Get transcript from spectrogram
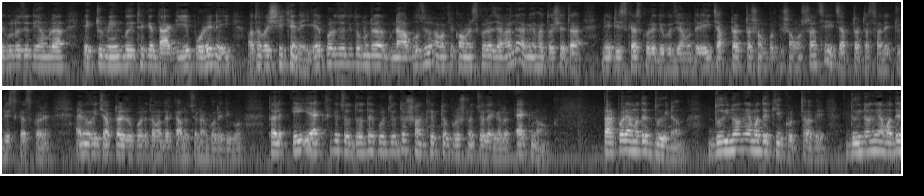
এগুলো যদি আমরা একটু মেইন বই থেকে দাগিয়ে পড়ে নেই অথবা শিখে নেই, এরপর যদি তোমরা না বুঝো, আমাকে কমেন্টস করে জানালে আমি হয়তো সেটা নিয়ে ডিসকাস করে দেবো যে আমাদের এই চ্যাপ্টারটা সম্পর্কে সমস্যা আছে, এই চ্যাপ্টারটা স্যার একটু ডিসকাস করেন। আমি ওই চ্যাপ্টারের উপরে তোমাদেরকে আলোচনা করে দিব। তাহলে এই এক থেকে চোদ্দ অধ্যায় পর্যন্ত সংক্ষিপ্ত প্রশ্ন চলে গেল। এক নং তারপরে আমাদের দুই নং। দুই নংয়ে আমাদের কি করতে হবে? দুই নংয়ে আমাদের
